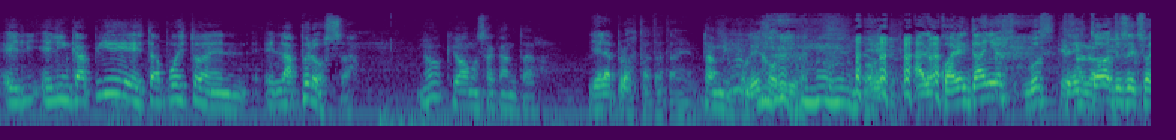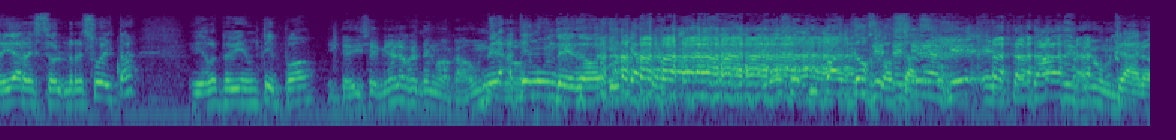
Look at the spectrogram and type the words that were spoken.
el, el hincapié está puesto en, en la prosa, ¿no? Que vamos a cantar. Y a la próstata también. También. Porque es jodido. Eh, a los 40 años vos tenés toda tu sexualidad resuelta y de golpe viene un tipo. Y te dice, mira lo que tengo acá. Un Mira, dedo". tengo un dedo. ¿Y qué? Nos ocupan dos Se cosas. el de preguntas. Claro,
